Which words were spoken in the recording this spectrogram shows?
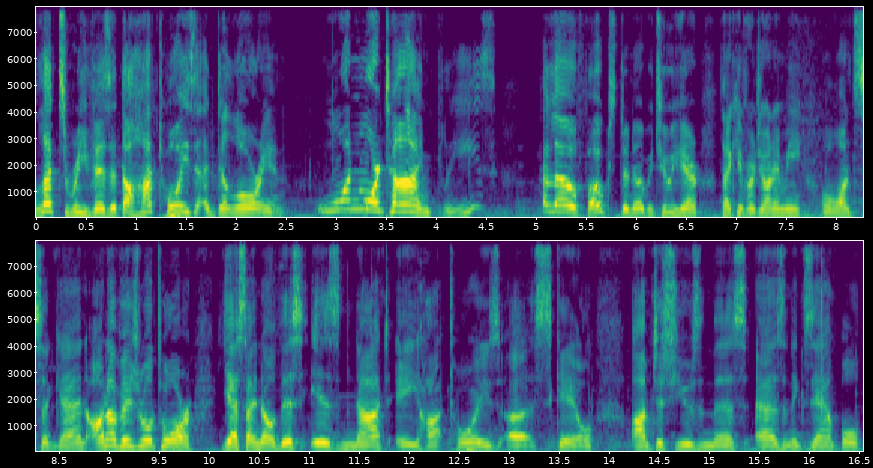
let's revisit the Hot Toys DeLorean. One more time, please. Hello folks, Danoby2 here. Thank you for joining me once again on a visual tour. Yes, I know this is not a Hot Toys uh, scale. I'm just using this as an example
